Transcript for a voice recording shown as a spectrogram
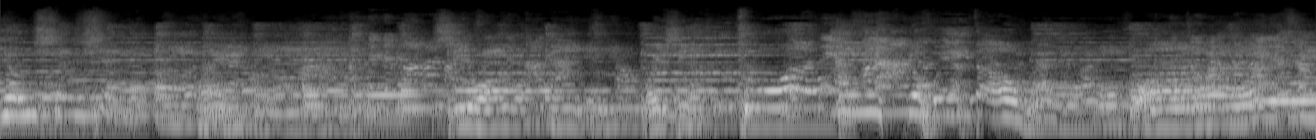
又深深爱你，希望你会心转意，又回到我怀里。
